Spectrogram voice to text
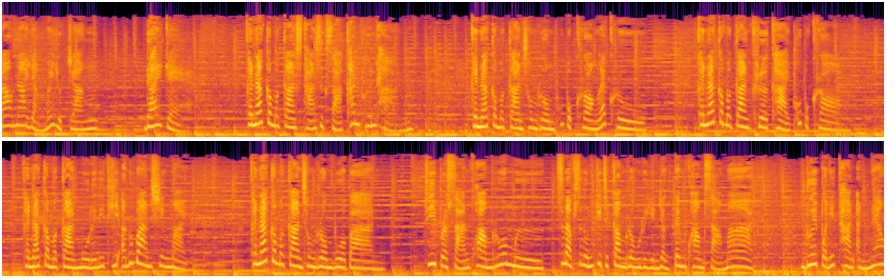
ก้าวหน้าอย่างไม่หยุดยัง้ง ได้แก่ คณะกรรมการสถานศึกษาขั้นพื้นฐาน คณะกรรมการชมรมผู้ปกครองและครู คณะกรรมการเครือข่ายผู้ปกครอง คณะกรรมการมูลนิธิอนุบาลเชียงใหม่ คณะกรรมการชมรมบัวบาน ที่ประสานความร่วมมือ สนับสนุนกิจกรรมโรงเรียนอย่างเต็มความสามารถ ด้วยปณิธานอันแน่ว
